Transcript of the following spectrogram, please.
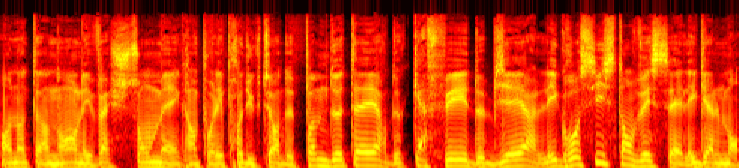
En attendant, les vaches sont maigres hein, pour les producteurs de pommes de terre, de café, de bière, les grossistes en vaisselle également.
